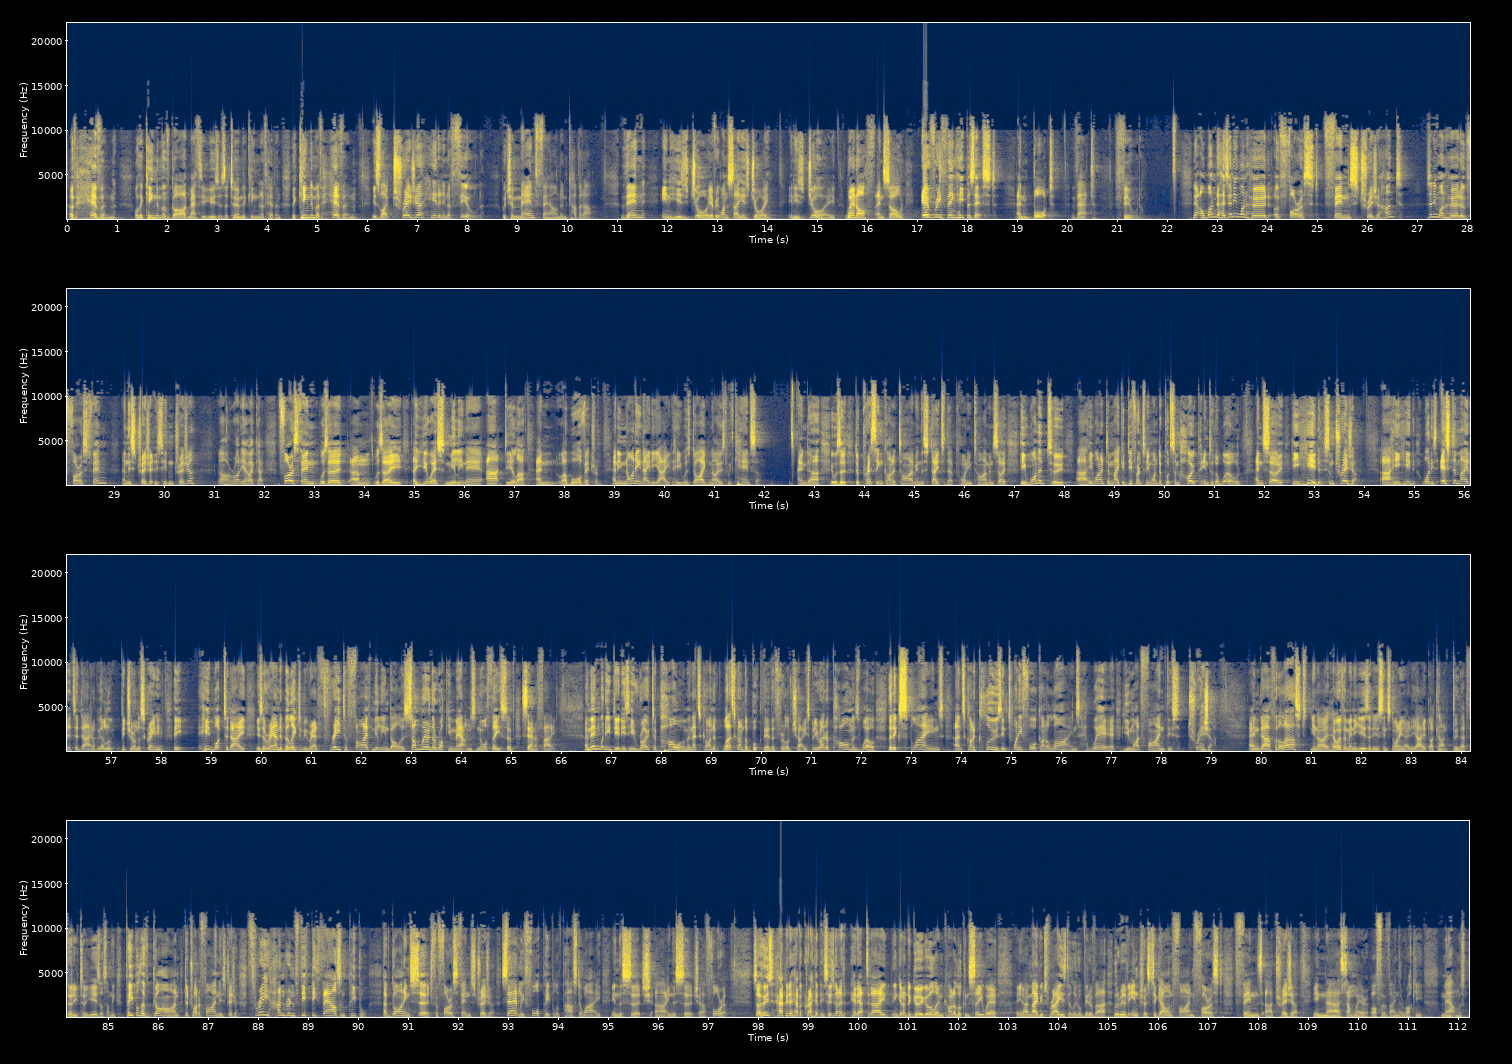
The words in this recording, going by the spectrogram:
of heaven, or the kingdom of God, Matthew uses the term the kingdom of heaven. The kingdom of heaven is like treasure hidden in a field, which a man found and covered up. Then in his joy, everyone say his joy, in his joy, went off and sold everything he possessed and bought that field. Now, I wonder has anyone heard of Forrest Fenn's treasure hunt? Has anyone heard of Forrest Fenn and this treasure, this hidden treasure? Oh, rightio, okay. Forrest Fenn was a, um, was a, a US millionaire, art dealer, and a war veteran. And in 1988, he was diagnosed with cancer. And uh, it was a depressing kind of time in the States at that point in time. And so he wanted, to, uh, he wanted to make a difference and he wanted to put some hope into the world. And so he hid some treasure. Uh, he hid what is estimated today, and we've got a little picture on the screen here. He hid what today is around, believed to be around three to five million dollars somewhere in the Rocky Mountains northeast of Santa Fe. And then what he did is he wrote a poem, and that's kind of, well, that's kind of the book there, The Thrill of Chase, but he wrote a poem as well that explains, and it's kind of clues in 24 kind of lines where you might find this treasure. And uh, for the last, you know, however many years it is since 1988, I can't do that, 32 years or something, people have gone to try to find this treasure. 350,000 people have gone in search for Forrest Fenn's treasure. Sadly, four people have passed away in the search, uh, in the search uh, for it. So, who's happy to have a crack at this? Who's going to head out today and get onto Google and kind of look and see where, you know, maybe it's raised a little bit of uh, a little bit of interest to go and find Forrest Fenn's uh, treasure in uh, somewhere off of in the Rocky Mountains.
